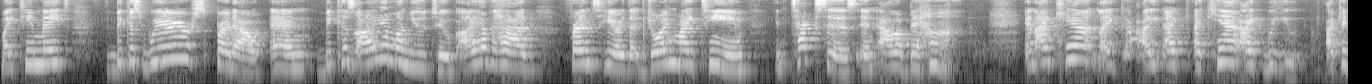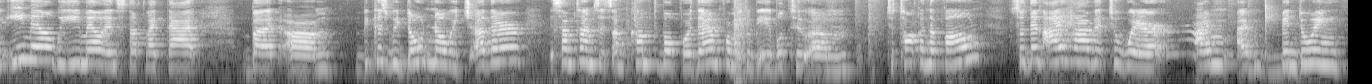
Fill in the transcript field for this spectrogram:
my teammates because we're spread out and because i am on youtube i have had friends here that joined my team in Texas, in Alabama. And I can't like I I, I can't I we I can email, we email and stuff like that. But um because we don't know each other, sometimes it's uncomfortable for them for me to be able to um to talk on the phone. So then I have it to where I'm I've been doing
